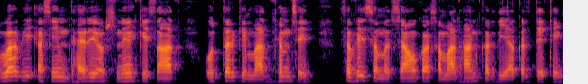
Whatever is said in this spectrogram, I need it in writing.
वह भी असीम धैर्य और स्नेह के साथ उत्तर के माध्यम से सभी समस्याओं का समाधान कर दिया करते थे।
